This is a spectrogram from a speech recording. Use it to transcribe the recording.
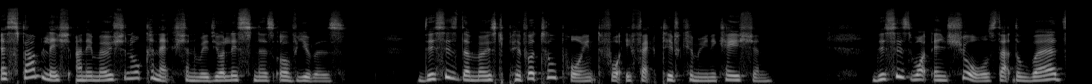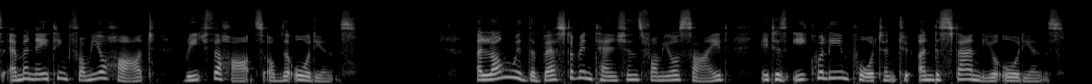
Establish an emotional connection with your listeners or viewers. This is the most pivotal point for effective communication. This is what ensures that the words emanating from your heart reach the hearts of the audience. Along with the best of intentions from your side, it is equally important to understand your audience.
